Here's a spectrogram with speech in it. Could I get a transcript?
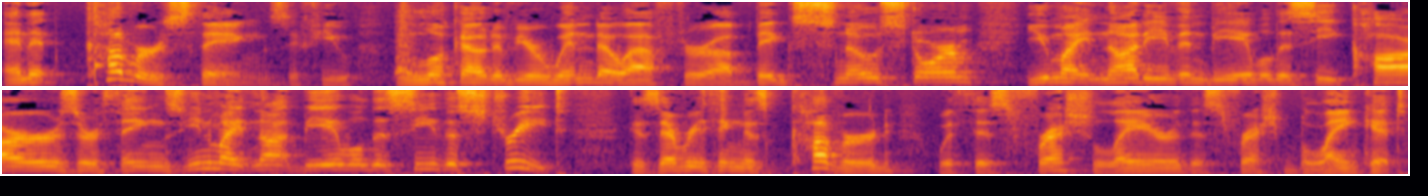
and it covers things. If you look out of your window after a big snowstorm, you might not even be able to see cars or things. You might not be able to see the street because everything is covered with this fresh layer, this fresh blanket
